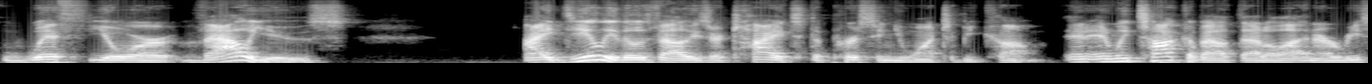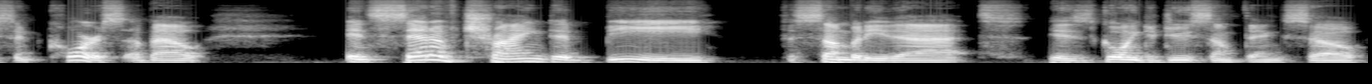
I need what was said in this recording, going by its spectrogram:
with your values, ideally those values are tied to the person you want to become. And, and we talk about that a lot in our recent course about instead of trying to be the somebody that is going to do something. So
